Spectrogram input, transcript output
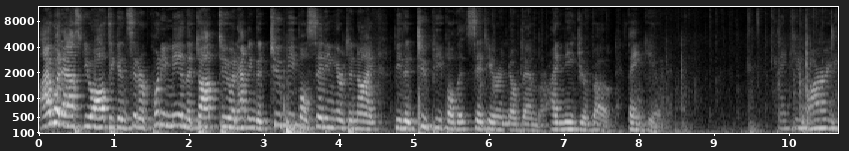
I would ask you all to consider putting me in the top two and having the two people sitting here tonight be the two people that sit here in November. I need your vote. Thank you. Thank you, Ari.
